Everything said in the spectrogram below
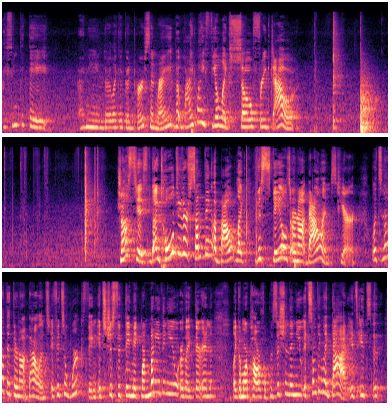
I think that they, I mean, they're like a good person, right? But why do I feel like so freaked out? Justice. I told you there's something about like the scales are not balanced here. It's not that they're not balanced. If it's a work thing, it's just that they make more money than you or like they're in like a more powerful position than you. It's something like that. It's, it's, uh, it,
